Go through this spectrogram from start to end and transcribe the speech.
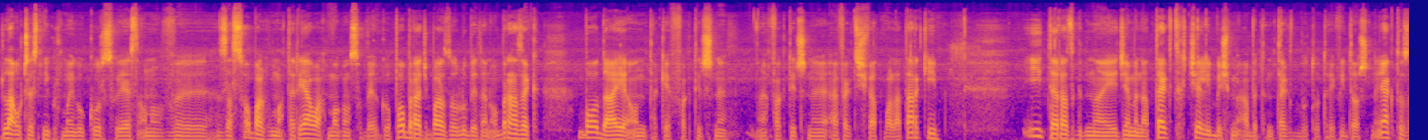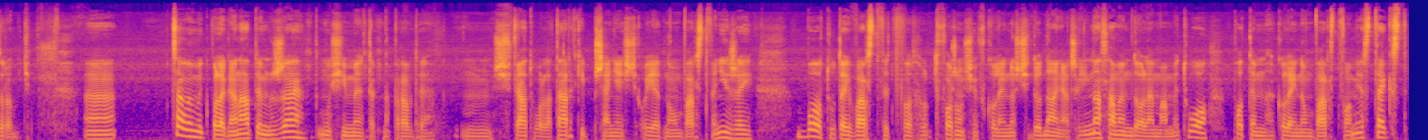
Dla uczestników mojego kursu jest on w zasobach, w materiałach, mogą sobie go pobrać. Bardzo lubię ten obrazek, bo daje on taki faktyczny, faktyczny efekt światła latarki. I teraz, gdy najedziemy na tekst, chcielibyśmy, aby ten tekst był tutaj widoczny. Jak to zrobić? Cały myk polega na tym, że musimy tak naprawdę mm, światło latarki przenieść o jedną warstwę niżej, bo tutaj warstwy two- tworzą się w kolejności dodania, czyli na samym dole mamy tło, potem kolejną warstwą jest tekst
